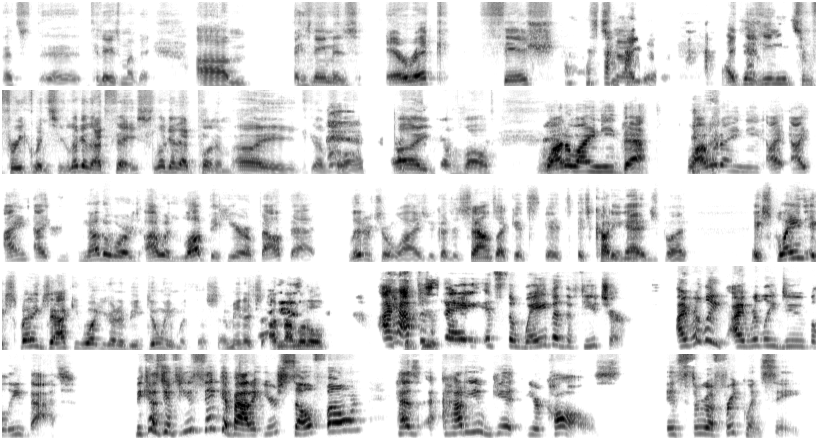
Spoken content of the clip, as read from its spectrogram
That's uh, today's Monday. Um, his name is Eric Fish Snyder. I think he needs some frequency. Look at that face. Look at that punim. Ay, gavalt. Ay, gavalt. Why do I need that? Why would I need? I, I, I, I. In other words, I would love to hear about that literature wise because it sounds like it's it's it's cutting edge. But explain explain exactly what you're going to be doing with this. I mean, it's I'm, I'm a little. I have to say, it's the wave of the future. I really, I really do believe that. Because if you think about it, your cell phone has how do you get your calls? It's through a frequency.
